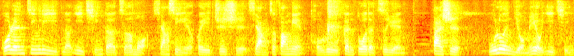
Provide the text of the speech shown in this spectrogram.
国人经历了疫情的折磨，相信也会支持向这方面投入更多的资源。但是，无论有没有疫情，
